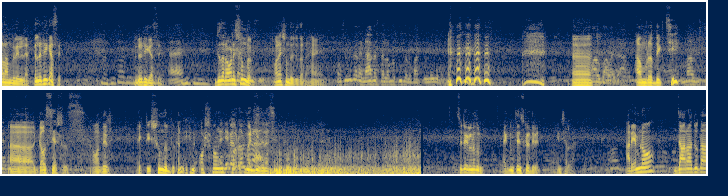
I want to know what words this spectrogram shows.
আলহামদুলিল্লাহ। তাহলে ঠিক আছে। তাহলে ঠিক আছে। হ্যাঁ? জুতাটা অনেক সুন্দর। অনেক সুন্দর জুতাটা হ্যাঁ। অসুবিধা নেই না বেশ তাহলে আমরা দেখছি আমাদের একটি সুন্দর দোকান। এখানে অসংখ্য রকমের ডিজাইন আছে। সেটা গেল নতুন একদম চেঞ্জ করে দিবেন ইনশাল্লাহ। আর এমনও যারা জুতা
